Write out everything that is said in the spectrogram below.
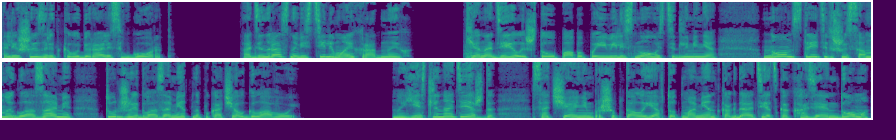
лишь изредка выбирались в город. Один раз навестили моих родных. Я надеялась, что у папы появились новости для меня, но он, встретившись со мной глазами, тут же едва заметно покачал головой. «Но есть ли надежда?» — с отчаянием прошептала я в тот момент, когда отец, как хозяин дома,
